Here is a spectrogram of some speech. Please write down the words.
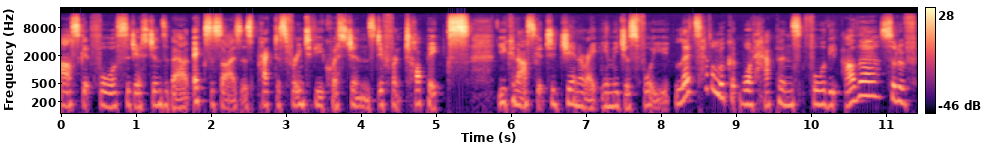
ask it for suggestions about exercises, practice for interview questions, different topics. You can ask it to generate images for you. Let's have a look at what happens for the other sort of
